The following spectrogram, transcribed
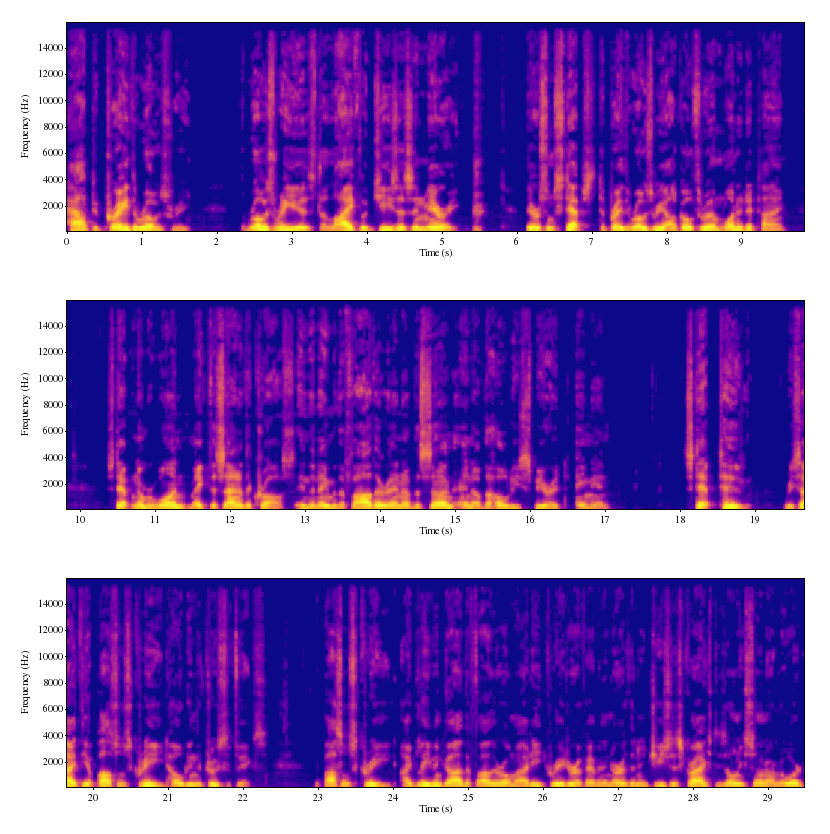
How to pray the rosary. The rosary is the life of Jesus and Mary. there are some steps to pray the rosary. I'll go through them one at a time. Step number one make the sign of the cross. In the name of the Father, and of the Son, and of the Holy Spirit. Amen. Step two recite the Apostles' Creed, holding the crucifix. Apostles' Creed I believe in God the Father Almighty, creator of heaven and earth, and in Jesus Christ, his only Son, our Lord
